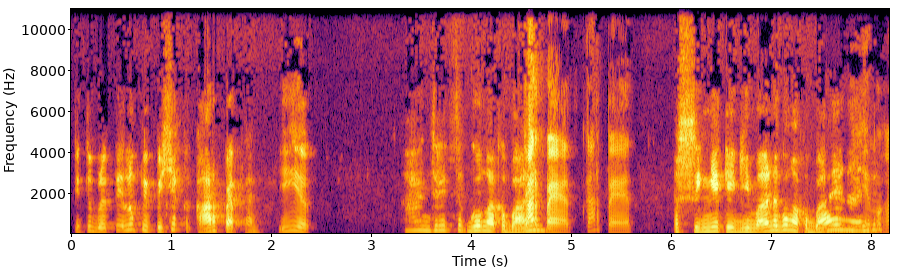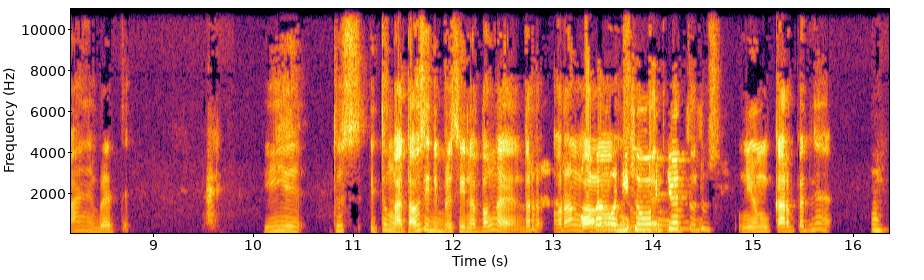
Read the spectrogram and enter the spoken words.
Itu berarti lu pipisnya ke karpet kan? iya Anjir itu gue nggak kebayang. karpet karpet Pesingnya kayak gimana gue nggak kebayang. iya anjir. makanya berarti iya terus itu nggak tahu sih dibersihin apa enggak ya ntar orang Orang lagi sujud. gitu, terus nyium karpetnya Hmm.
